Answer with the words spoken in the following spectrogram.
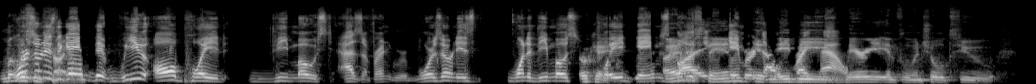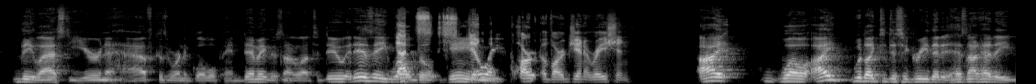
Warzone is the game that we all played the most as a friend group. Warzone is one of the most Okay, played games I by understand gamers it out may right be now. very influential to the last year and a half because we're in a global pandemic. There's not a lot to do. It is a well-built game. still a part of our generation. I Well, I would like to disagree that it has not had a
